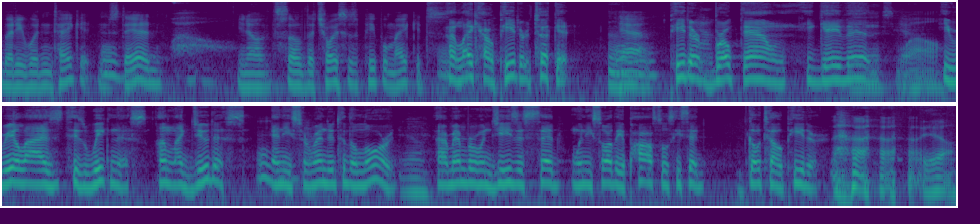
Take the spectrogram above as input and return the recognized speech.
but he wouldn't take it. Instead, wow. you know, so the choices people make, it's I like how Peter took it. Yeah, Peter broke down, he gave in. Wow. He realized his weakness, unlike Judas, and he mm-hmm. surrendered to the Lord. I remember when Jesus said, when he saw the apostles, he said, Go tell Peter. yeah.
